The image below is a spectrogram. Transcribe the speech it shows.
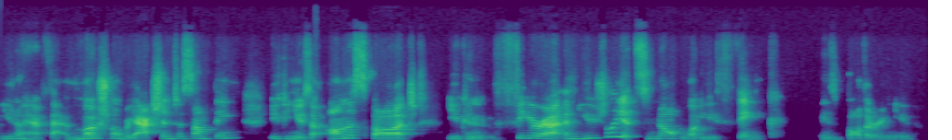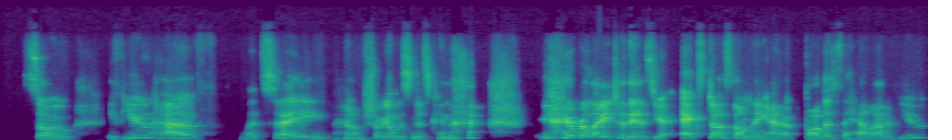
you know have that emotional reaction to something. You can use it on the spot. You can figure out, and usually it's not what you think is bothering you. So if you have, let's say, and I'm sure your listeners can relate to this, your ex does something and it bothers the hell out of you,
